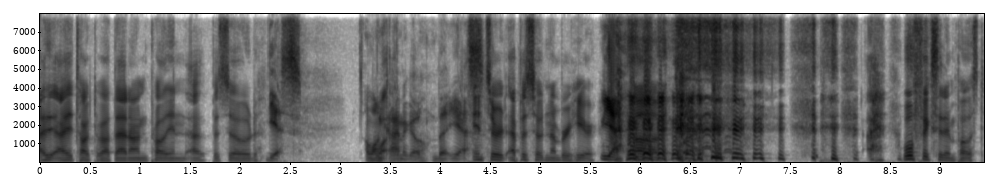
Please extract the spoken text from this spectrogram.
I I talked about that on probably an episode. Yes. A long What- time ago, but yes. Insert episode number here. yeah. Um, we'll fix it in post.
